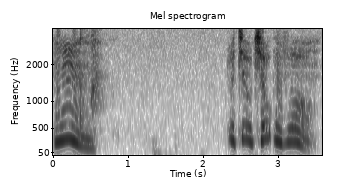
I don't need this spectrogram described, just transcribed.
Hmm. What you choking for?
